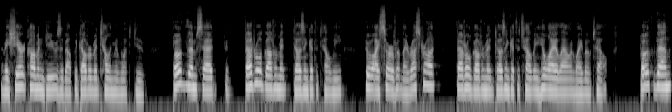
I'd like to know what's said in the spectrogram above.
and they shared common views about the government telling them what to do. Both of them said the federal government doesn't get to tell me who I serve at my restaurant federal government doesn't get to tell me who I allow in my motel. Both of them,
